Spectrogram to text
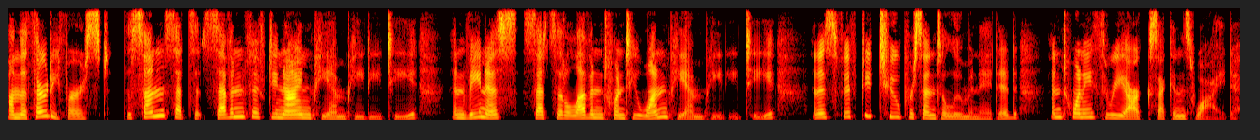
On the 31st, the sun sets at 7:59 p.m. PDT and Venus sets at 11:21 p.m. PDT and is 52% illuminated and 23 arc seconds wide.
